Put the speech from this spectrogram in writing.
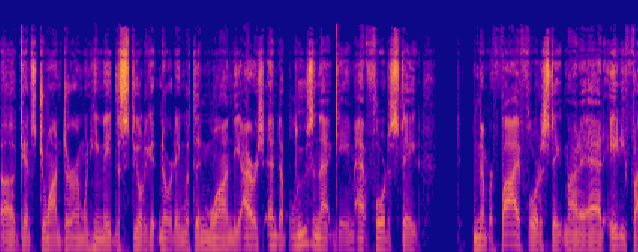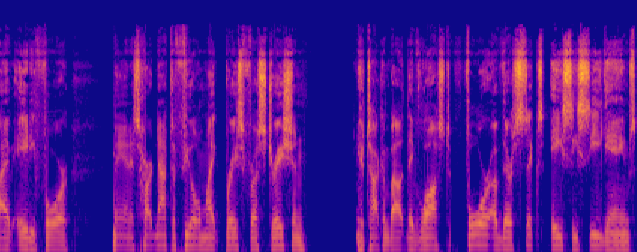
uh, against Juwan Durham when he made the steal to get Notre Dame within one. The Irish end up losing that game at Florida State, number five Florida State, might I add, 85-84. Man, it's hard not to feel Mike Brey's frustration. You're talking about they've lost four of their six ACC games.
